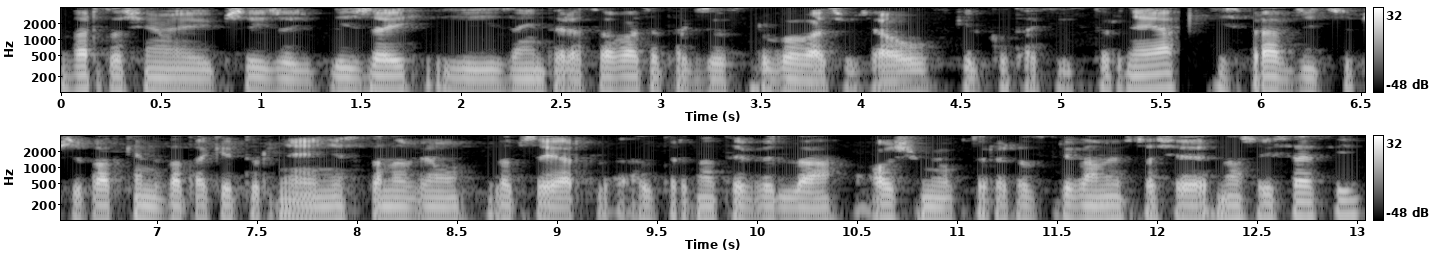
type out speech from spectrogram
Warto się jej przyjrzeć bliżej i zainteresować, a także spróbować udziału w kilku takich turniejach i sprawdzić, czy przypadkiem dwa takie turnieje nie stanowią lepszej alternatywy dla ośmiu, które rozgrywamy w czasie naszej sesji.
